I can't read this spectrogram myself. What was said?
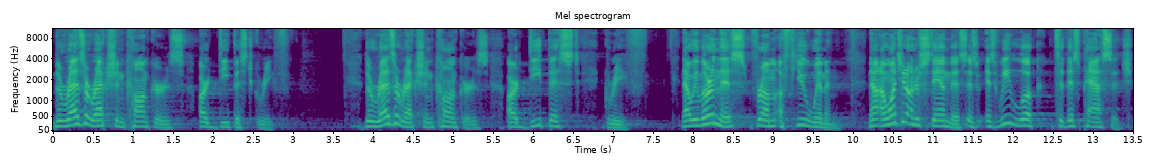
the resurrection conquers our deepest grief. The resurrection conquers our deepest grief. Now, we learn this from a few women. Now, I want you to understand this as, as we look to this passage.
